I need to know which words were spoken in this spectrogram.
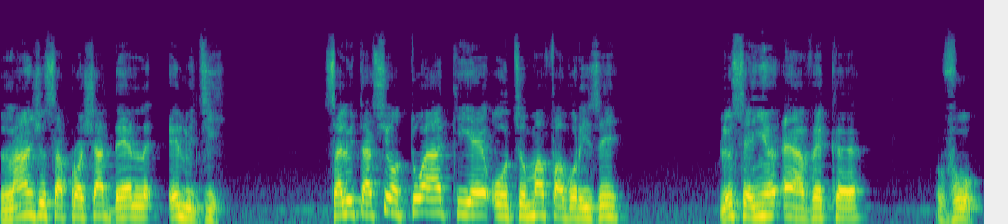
L'ange s'approcha d'elle et lui dit, Salutations, toi qui es hautement favorisé, le Seigneur est avec vous.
